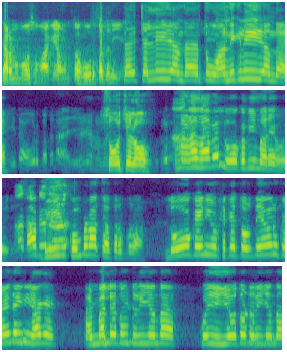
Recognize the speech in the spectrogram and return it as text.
ਗਰਮ ਮੌਸਮ ਆ ਗਿਆ ਹੁਣ ਤਾਂ ਹੋਰ ਵਧਣੀ ਹੈ ਤੇ ਚੱਲੀ ਜਾਂਦਾ ਧੂਆਂ ਨਿਕਲੀ ਜਾਂਦਾ। ਇਹ ਤਾਂ ਹੋਰ ਵਧਣਾ ਹਜੇ ਸੋਚ ਲਓ। ਕਮਾਣਾ ਸਾਹਿਬ ਇਹ ਲੋਕ ਵੀ ਮਰੇ ਹੋਏ ਨੇ। ਆ ਬੀੜ ਕੁੰਬੜਾ ਚਤਰਪੁਰਾ ਲੋਕ ਇਹ ਨਹੀਂ ਉੱਠ ਕੇ ਤੁਰਦੇ ਇਹਨਾਂ ਨੂੰ ਕਹਿੰਦੇ ਹੀ ਨਹੀਂ ਹੈਗੇ। ਐਮਐਲਏ ਤੋਂ ਹੀ ਡਰੀ ਜਾਂਦਾ ਕੋਈ ਈਓ ਤੋਂ ਡਰੀ ਜਾਂਦਾ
